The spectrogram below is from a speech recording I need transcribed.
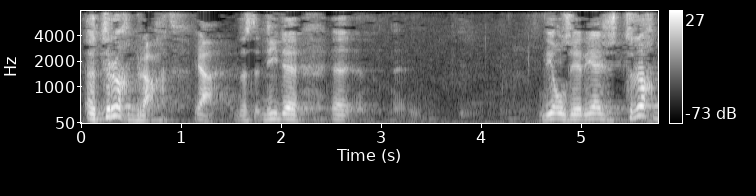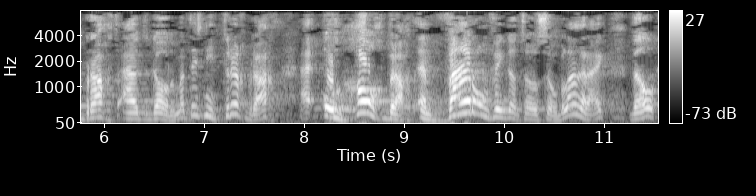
Het terugbracht. Ja, dat is die de die onze Heer Jezus terugbracht uit de doden. Maar het is niet terugbracht, hij omhoog bracht. En waarom vind ik dat zo, zo belangrijk? Wel,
